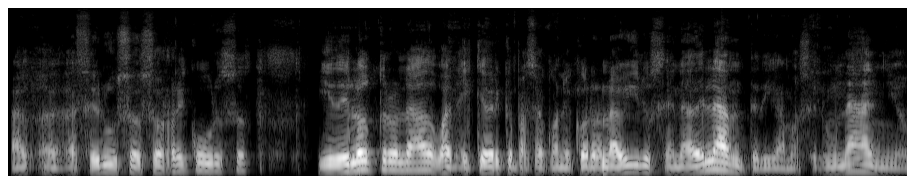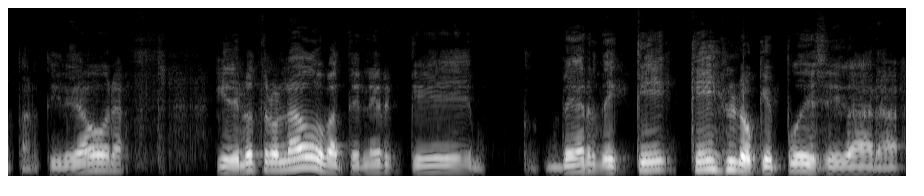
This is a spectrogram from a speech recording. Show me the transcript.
hacer uso de esos recursos. Y del otro lado, bueno, hay que ver qué pasa con el coronavirus en adelante, digamos, en un año a partir de ahora y del otro lado va a tener que ver de qué, qué es lo que puede llegar a,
